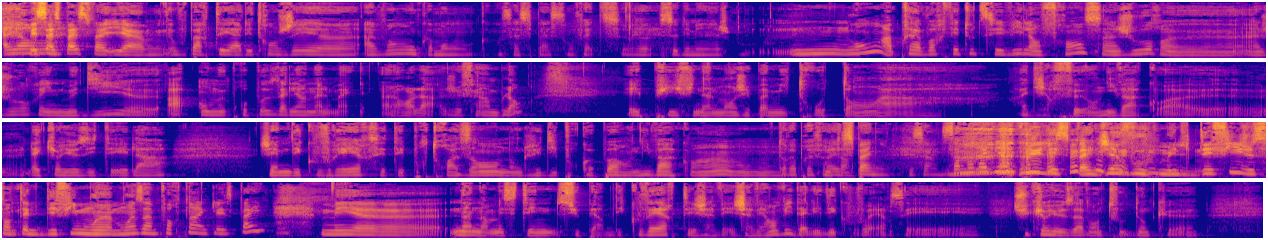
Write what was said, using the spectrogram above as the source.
Alors, Mais ça se passe, y a, vous partez à l'étranger euh, avant ou comment comment ça se passe en fait ce, ce, déménagement? Non, après avoir fait toutes ces villes en France, un jour, euh, un jour, il me dit euh, ah, on me propose d'aller en Allemagne. Alors là, je fais un blanc. Et puis finalement, j'ai pas mis trop de temps à à dire feu, on y va quoi. la curiosité est là j'aime découvrir. C'était pour trois ans, donc j'ai dit pourquoi pas, on y va quoi. Hein, T'aurais préféré l'Espagne, c'est ça Ça m'aurait bien plu l'Espagne, j'avoue. Mais le défi, je sentais le défi moins moins important avec l'Espagne. Mais euh, non, non, mais c'était une superbe découverte et j'avais j'avais envie d'aller découvrir. C'est, je suis curieuse avant tout, donc euh,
